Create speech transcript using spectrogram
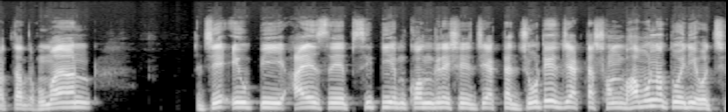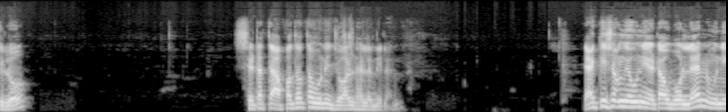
অর্থাৎ হুমায়ুন, যে ইউপি আইএসএফ সিপিএম কংগ্রেসের যে একটা জোটের যে একটা সম্ভাবনা তৈরি হচ্ছিল সেটাতে আপাতত উনি জল ঢেলে দিলেন। একই সঙ্গে উনি এটাও বললেন, উনি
